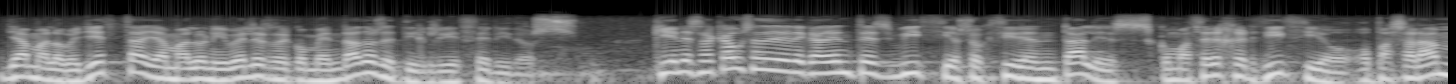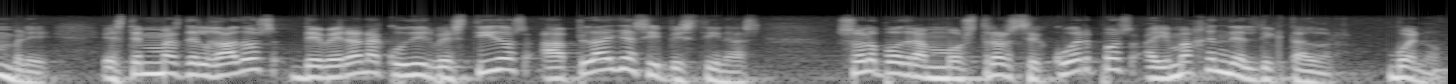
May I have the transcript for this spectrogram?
Llámalo belleza, llámalo niveles recomendados de triglicéridos. Quienes a causa de decadentes vicios occidentales, como hacer ejercicio o pasar hambre, estén más delgados, deberán acudir vestidos a playas y piscinas. Solo podrán mostrarse cuerpos a imagen del dictador. Bueno,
